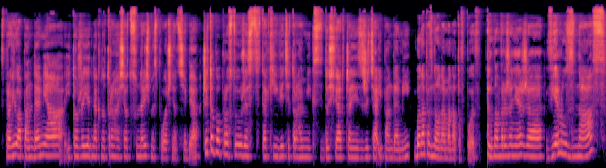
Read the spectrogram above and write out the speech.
sprawiła pandemia i to, że jednak no trochę się odsunęliśmy społecznie od siebie, czy to po prostu już jest taki, wiecie, trochę miks doświadczeń z życia i pandemii, bo na pewno ona ma na to wpływ. Ale mam wrażenie, że wielu z nas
